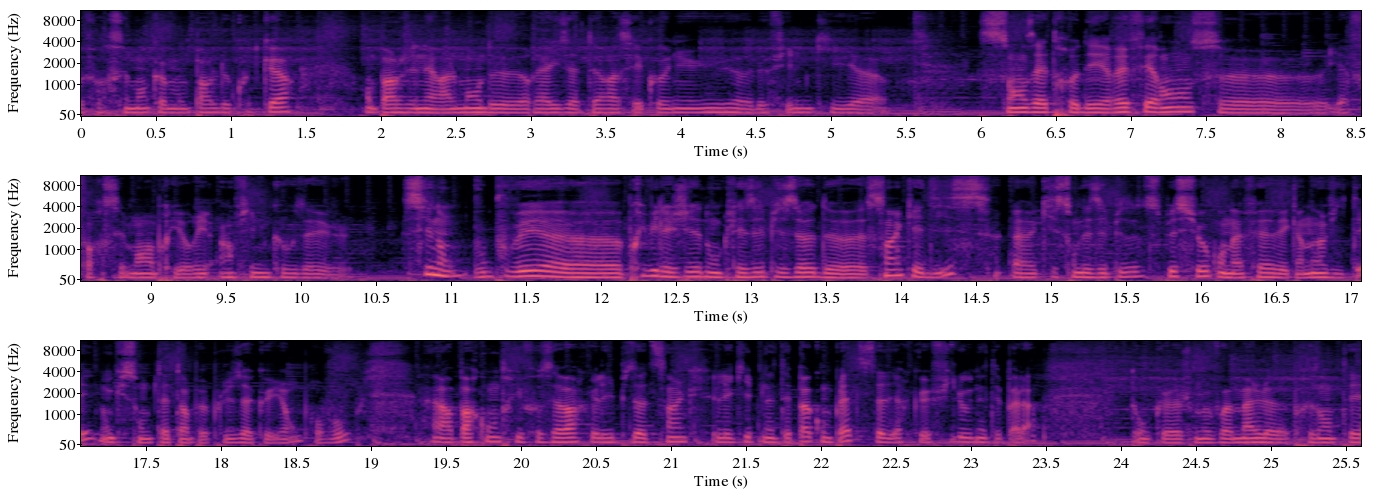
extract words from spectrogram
forcément comme on parle de coup de cœur, on parle généralement de réalisateurs assez connus, euh, de films qui, euh, sans être des références, il y a forcément a priori un film que vous avez vu. Sinon, vous pouvez euh, privilégier donc les épisodes 5 et 10, euh, qui sont des épisodes spéciaux qu'on a fait avec un invité, donc ils sont peut-être un peu plus accueillants pour vous. Alors par contre, il faut savoir que l'épisode 5, l'équipe n'était pas complète, c'est-à-dire que Philou n'était pas là. Donc euh, je me vois mal présenter,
